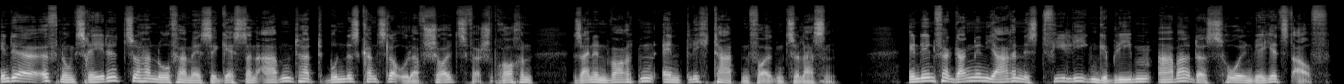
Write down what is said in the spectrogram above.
In der Eröffnungsrede zur Hannover Messe gestern Abend hat Bundeskanzler Olaf Scholz versprochen, seinen Worten endlich Taten folgen zu lassen. In den vergangenen Jahren ist viel liegen geblieben, aber das holen wir jetzt auf.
